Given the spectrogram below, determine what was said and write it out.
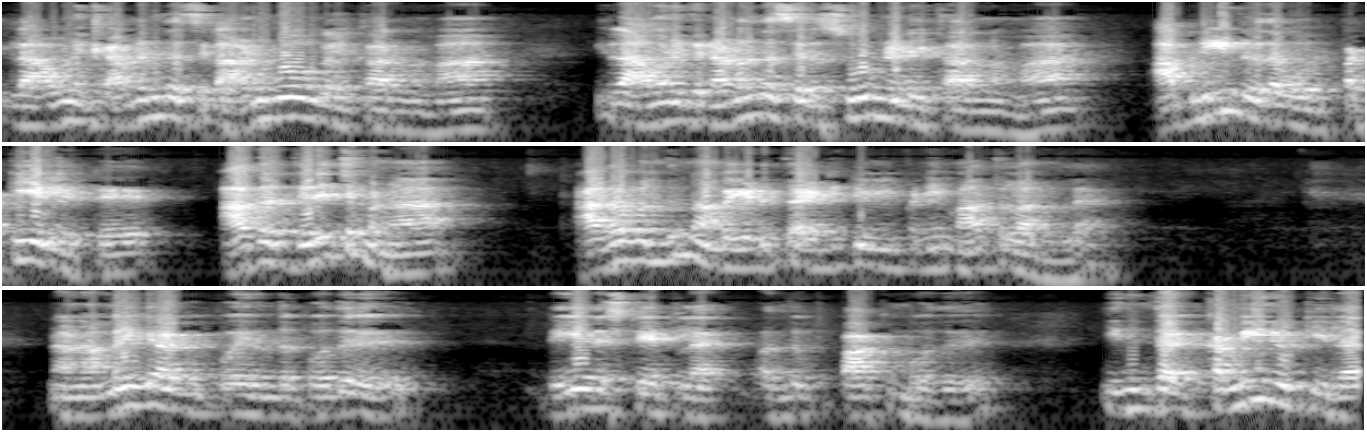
இல்ல அவனுக்கு அடைந்த சில அனுபவங்கள் காரணமா? இல்ல அவனுக்கு நடந்த சில சூழ்நிலை காரணமா? அப்படின்றத ஒரு பட்டியலிட்டு அதை தெரிஞ்சோம்னா அதை வந்து நம்ம எடுத்து ஐடென்டிஃபை பண்ணி மாத்தலாம்ல. நான் அமெரிக்காவுக்கு போயிருந்த போது ரியல் எஸ்டேட்டில் வந்து பார்க்கும்போது இந்த கம்யூனிட்டியில்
